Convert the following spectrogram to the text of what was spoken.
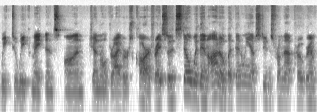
week to week maintenance on general drivers' cars, right? So it's still within auto, but then we have students from that program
